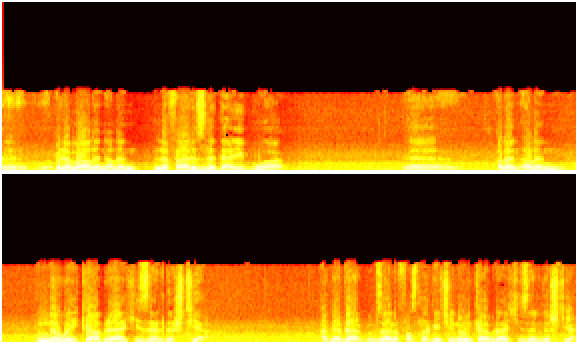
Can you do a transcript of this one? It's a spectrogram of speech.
آه، علماء لن ألن لفارز لدايق بوا ألن ألن كابراكي زردشتيا أقدار ببزانة فصلكي نوي كابراكي زردشتيا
